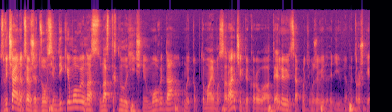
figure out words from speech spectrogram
звичайно, це вже зовсім дикі умови. У нас, у нас технологічні умови, да. Ми тобто, маємо сарайчик, де корова отелюється, а потім вже відгодівля. Ми трошки,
